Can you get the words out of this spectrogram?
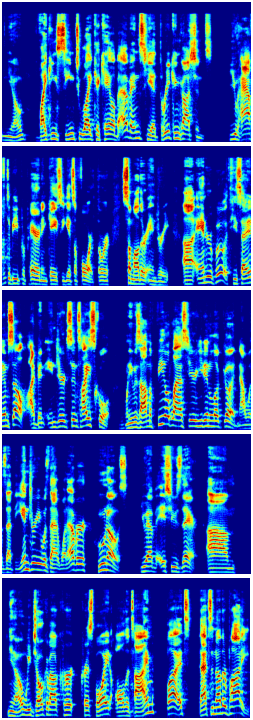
you know, Vikings seem to like Caleb Evans, he had three concussions. you have to be prepared in case he gets a fourth or some other injury. Uh, Andrew Booth, he said it himself. I've been injured since high school. When he was on the field last year, he didn't look good. Now, was that the injury? Was that whatever? Who knows? You have issues there. Um, you know, we joke about Kurt, Kris Boyd all the time, but that's another body.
